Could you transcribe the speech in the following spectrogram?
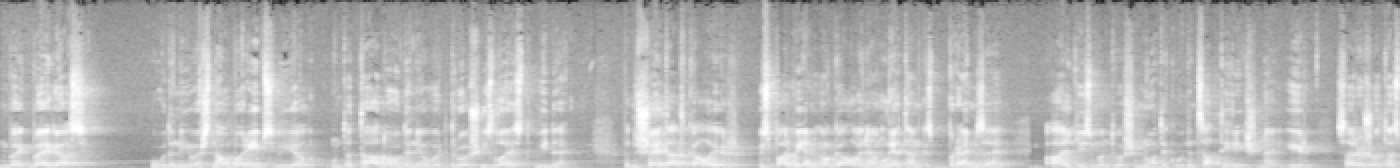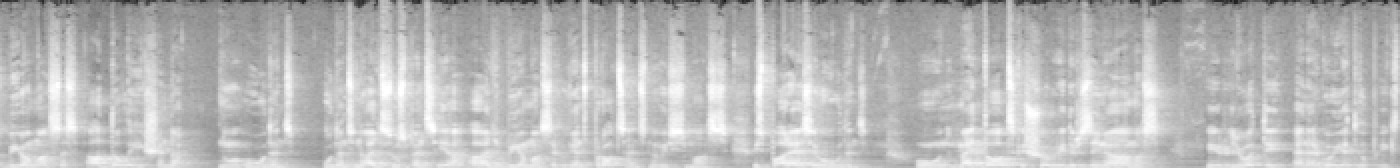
Un beig beigās ūdenī vairs nav barības vielu, un tādu ūdeni jau var droši izlaist vidē. Bet nu, šeit atkal ir viena no galvenajām lietām, kas bremzē aļģu izmantošanu notekūdens attīrīšanai, ir sarežģītās biomasas atdalīšana no ūdens. Ūdens un aļģu suspensijā aļģu biomasa ir 1% no visas masas. Vispārējais ir ūdens. Un metodas, kas šobrīd ir zināmas, ir ļoti energoietilpīgas.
